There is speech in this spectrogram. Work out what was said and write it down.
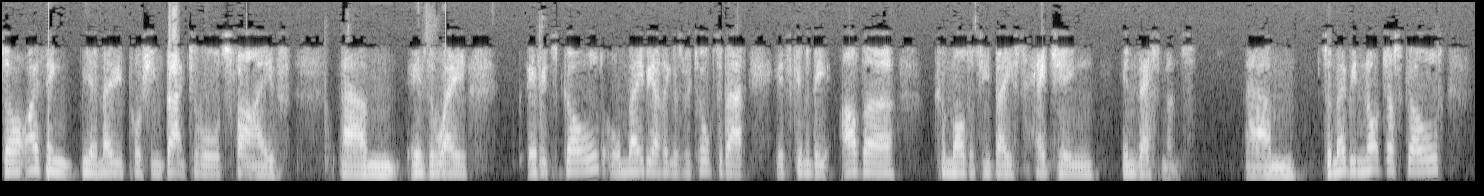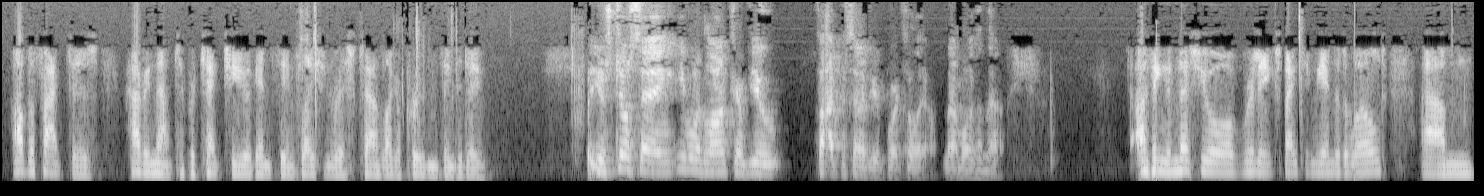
So I think, maybe pushing back towards 5 um, is the way, if it's gold, or maybe I think as we talked about, it's going to be other commodity-based hedging investments. Um, so maybe not just gold, other factors having that to protect you against the inflation risk sounds like a prudent thing to do. But you're still saying, even with long-term view, 5% of your portfolio, not more than that. I think unless you're really expecting the end of the world, um,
